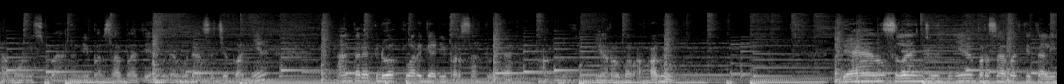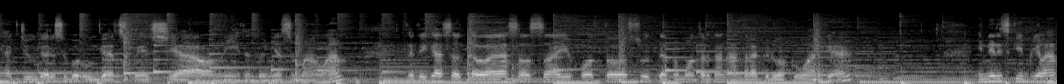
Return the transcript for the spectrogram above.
harmonis banget nih persahabat ya. Mudah-mudahan secepatnya antara kedua keluarga dipersatukan. Amin. Ya Robbal Alamin dan selanjutnya persahabat kita lihat juga ada sebuah unggahan spesial nih tentunya semalam. Ketika setelah selesai foto shoot dan pemotretan antara kedua keluarga Ini Rizky Bilar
